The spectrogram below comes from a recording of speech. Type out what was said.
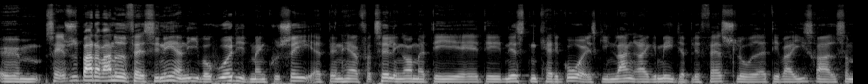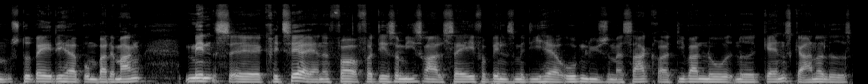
Øhm, så jeg synes bare, der var noget fascinerende i, hvor hurtigt man kunne se, at den her fortælling om, at det, øh, det næsten kategorisk i en lang række medier blev fastslået, at det var Israel, som stod bag det her bombardement, mens øh, kriterierne for, for det, som Israel sagde i forbindelse med de her åbenlyse massakre, de var noget, noget ganske anderledes.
